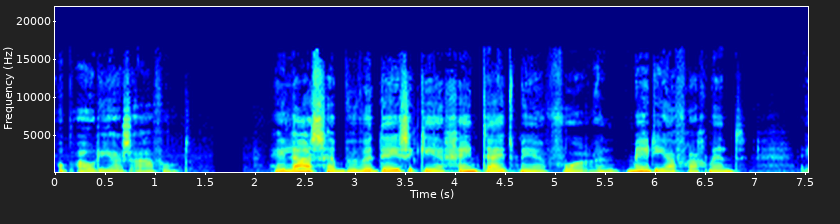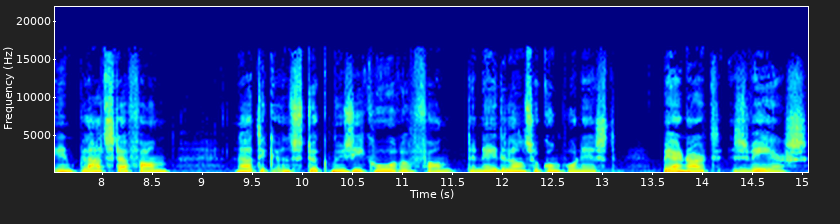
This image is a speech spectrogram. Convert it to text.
op oudejaarsavond. Helaas hebben we deze keer geen tijd meer voor een mediafragment. In plaats daarvan laat ik een stuk muziek horen van de Nederlandse componist Bernard Zweers.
